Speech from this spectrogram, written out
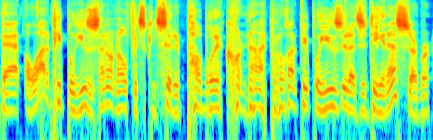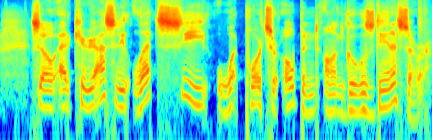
that a lot of people use this. I don't know if it's considered public or not, but a lot of people use it as a DNS server. So out of curiosity, let's see what ports are opened on Google's DNS server.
